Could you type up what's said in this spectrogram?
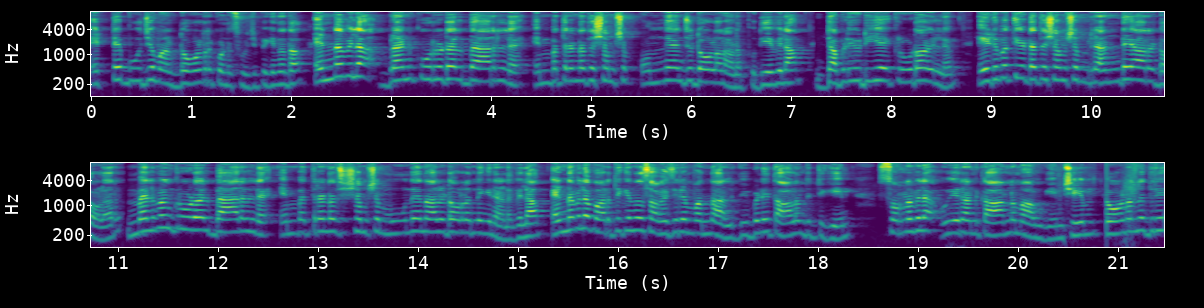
എട്ട് പൂജ്യമാണ് ഡോളർ കൊണ്ട് സൂചിപ്പിക്കുന്നത്. എണ്ണവില ബ്രൻ ക്രൂഡ് ബാരലിന് എൺപത്തിരണ്ട് ദശാംശം ഒന്ന് അഞ്ച് ഡോളറാണ് പുതിയ വില. ഡബ്ല്യു ഡി എ ക്രൂഡ് ഓയിലിന് എഴുപത്തിയെട്ട് ദശാംശം രണ്ട് ആറ് ഡോളർ. മെൽബൺ ക്രൂഡ് ഓയിൽ ബാരലിന് എൺപത്തിരണ്ട് ദശാംശം മൂന്ന് നാല് ഡോളർ എന്നിങ്ങനെയാണ് വില. എണ്ണവില വർദ്ധിക്കുന്ന സാഹചര്യം വന്നാൽ വിപണി താളം തെറ്റുകയും സ്വർണവില ഉയരാൻ കാരണമാവുകയും ചെയ്യും. ഡോളറിനെതിരെ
